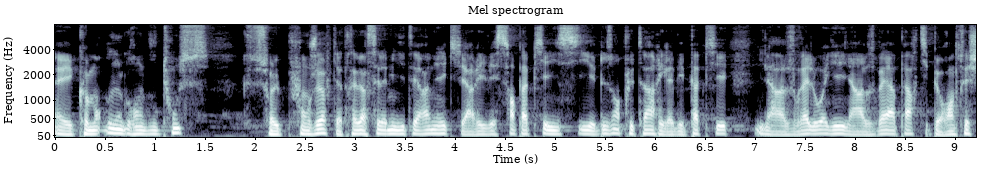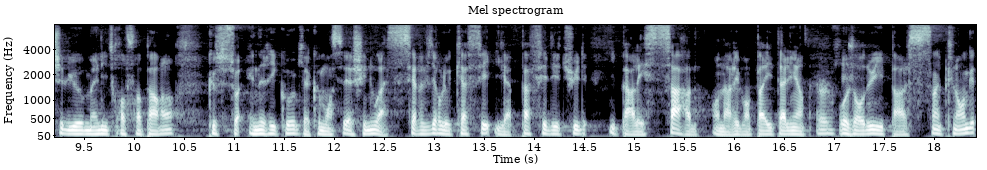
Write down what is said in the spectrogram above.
Et comment on grandit tous, que ce soit le plongeur qui a traversé la Méditerranée, qui est arrivé sans papier ici, et deux ans plus tard, il a des papiers, il a un vrai loyer, il a un vrai appart, il peut rentrer chez lui au Mali trois fois par an, que ce soit Enrico qui a commencé à chez nous à servir le café, il a pas fait d'études, il parlait sarde en n'arrivant pas italien. Aujourd'hui, il parle cinq langues,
